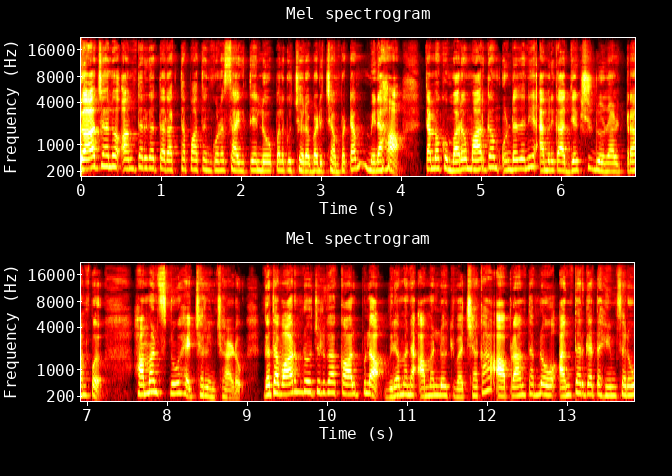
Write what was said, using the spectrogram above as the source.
గాజాలో అంతర్గత రక్తపాతం కొనసాగితే లోపలకు చొరబడి చంపటం మినహా. తమకు మరో మార్గం ఉండదని అమెరికా అధ్యక్షుడు డొనాల్డ్ ట్రంప్ హమన్స్ను హెచ్చరించాడు. గత వారం రోజులుగా కాల్పుల విరమణ అమల్లోకి వచ్చాక ఆ ప్రాంతంలో అంతర్గత హింసను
